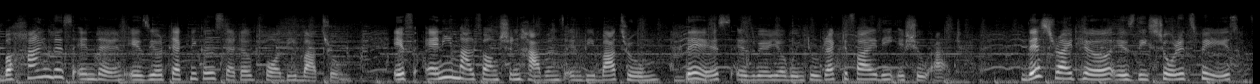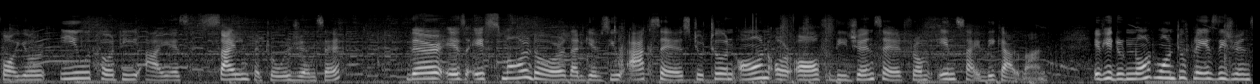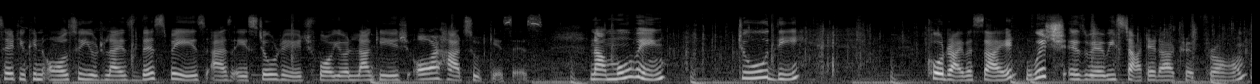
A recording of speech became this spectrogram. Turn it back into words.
Behind this indent is your technical setup for the bathroom. If any malfunction happens in the bathroom, this is where you're going to rectify the issue at. This right here is the storage space for your EU30IS silent petrol genset. There is a small door that gives you access to turn on or off the genset from inside the caravan. If you do not want to place the genset, you can also utilize this space as a storage for your luggage or hard suitcases. Now moving to the co-driver side, which is where we started our trip from.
